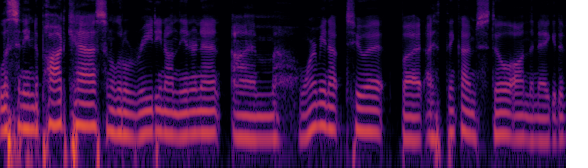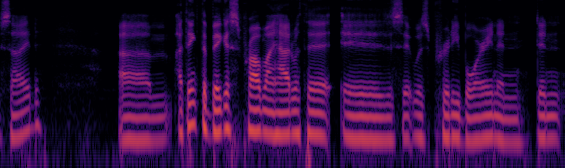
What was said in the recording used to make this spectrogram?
listening to podcasts and a little reading on the internet. I'm warming up to it, but I think I'm still on the negative side. Um, I think the biggest problem I had with it is it was pretty boring and didn't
